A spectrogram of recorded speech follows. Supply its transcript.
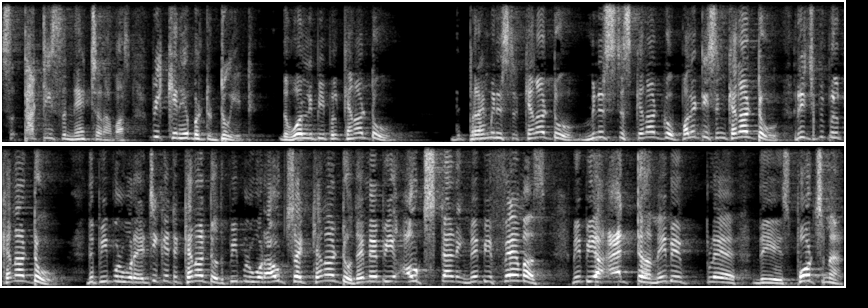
So that is the nature of us. We can able to do it. The worldly people cannot do. The prime minister cannot do, ministers cannot do, politicians cannot do, rich people cannot do, the people who are educated cannot do, the people who are outside cannot do. They may be outstanding, may be famous, may be an actor, may maybe play the sportsman,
